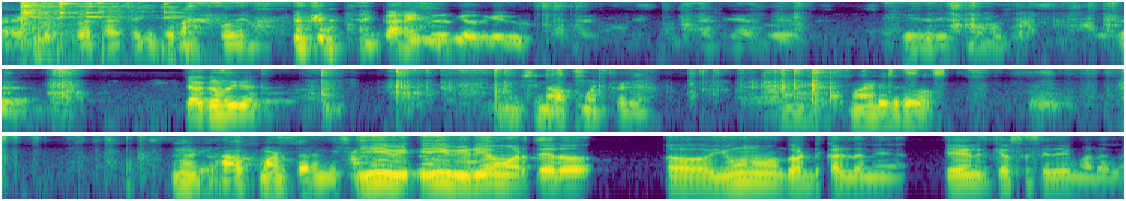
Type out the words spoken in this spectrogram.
ಕರೆಂಟ್ ಮಿಷಿನ್ ಆಫ್ ಮಾಡ್ಕೊಳ್ಳಿ ಮಾಡಿದ್ರು. ನೋಡಿ ಆಫ್ ಮಾಡ್ತಾರೆ ಮಿಷಿನ್. ಈ ಈ ವಿಡಿಯೋ ಮಾಡ್ತಾ ಇರೋ ಇವನು ದೊಡ್ಡ ಕಳ್ಳನೆ ಹೇಳಿದ ಕೆಲಸ ಸರಿಯಾಗಿ ಮಾಡಲ್ಲ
